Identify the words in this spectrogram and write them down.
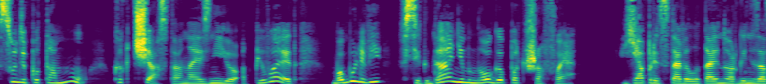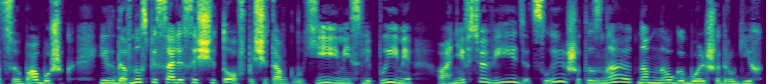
Судя по тому, как часто она из нее отпивает, бабуля Ви всегда немного под шофе. Я представила тайную организацию бабушек, их давно списали со счетов, посчитав глухими и слепыми, они все видят, слышат и знают намного больше других.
